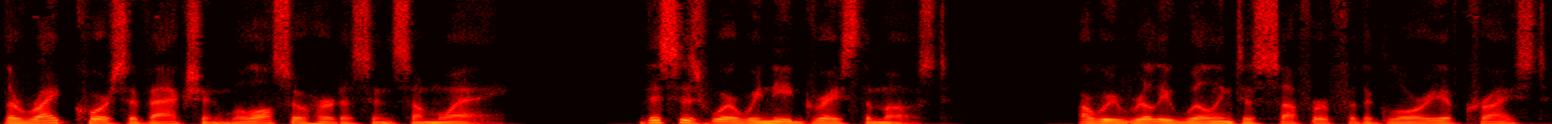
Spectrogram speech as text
the right course of action will also hurt us in some way. This is where we need grace the most. Are we really willing to suffer for the glory of Christ?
